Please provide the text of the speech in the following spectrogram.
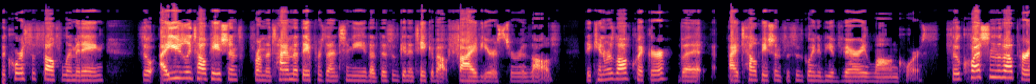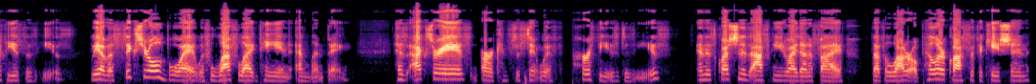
The course is self-limiting, so I usually tell patients from the time that they present to me that this is going to take about five years to resolve. They can resolve quicker, but I tell patients this is going to be a very long course. So questions about Perthes disease. We have a six-year-old boy with left leg pain and limping. His x-rays are consistent with Perthes disease. And this question is asking you to identify that the lateral pillar classification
